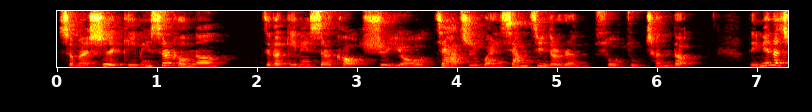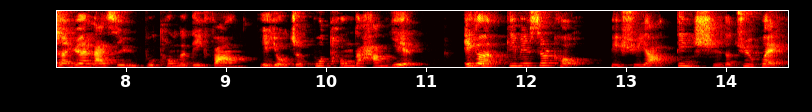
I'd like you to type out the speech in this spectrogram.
什么是 Giving Circle 呢？这个 Giving Circle 是由价值观相近的人所组成的，里面的成员来自于不同的地方，也有着不同的行业。一个 Giving Circle 必须要定时的聚会，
